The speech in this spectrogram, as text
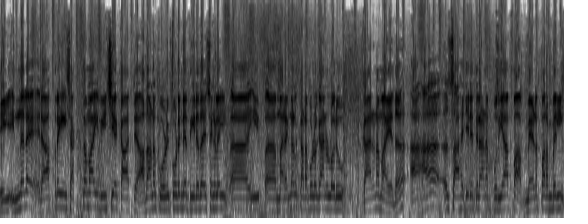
ഇന്നലെ രാത്രി ശക്തമായി വീശിയ കാറ്റ് അതാണ് കോഴിക്കോടിന്റെ തീരദേശങ്ങളിൽ ഈ മരങ്ങൾ കടപുഴകാനുള്ള ഒരു കാരണമായത്. ആ- സാഹചര്യത്തിലാണ് പുതിയാപ്പ മേടപ്പറമ്പിൽ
